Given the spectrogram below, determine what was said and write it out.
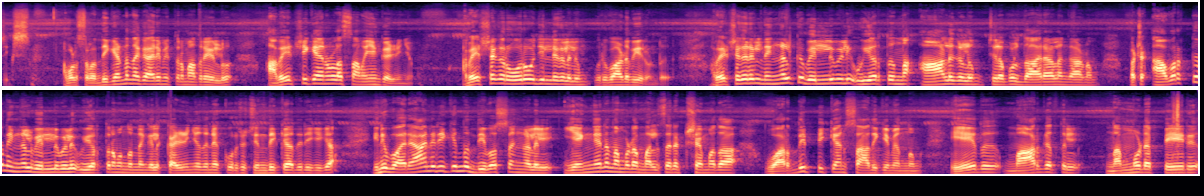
six. അപ്പോൾ ശ്രദ്ധിക്കേണ്ടുന്ന കാര്യം ഇത്ര മാത്രമേ ഉള്ളൂ. അപേക്ഷിക്കാനുള്ള സമയം കഴിഞ്ഞു. അപേക്ഷകർ ഓരോ ജില്ലകളിലും ഒരുപാട് പേരുണ്ട്. അപേക്ഷകരിൽ നിങ്ങൾക്ക് വെല്ലുവിളി ഉയർത്തുന്ന ആളുകളും ചിലപ്പോൾ ധാരാളം കാണും. പക്ഷെ അവർക്ക് നിങ്ങൾ വെല്ലുവിളി ഉയർത്തണമെന്നുണ്ടെങ്കിൽ കഴിഞ്ഞതിനെക്കുറിച്ച് ചിന്തിക്കാതിരിക്കുക. ഇനി വരാനിരിക്കുന്ന ദിവസങ്ങളിൽ എങ്ങനെ നമ്മുടെ മത്സരക്ഷമത വർദ്ധിപ്പിക്കാൻ സാധിക്കുമെന്നും ഏത് മാർഗത്തിൽ നമ്മുടെ പേര്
